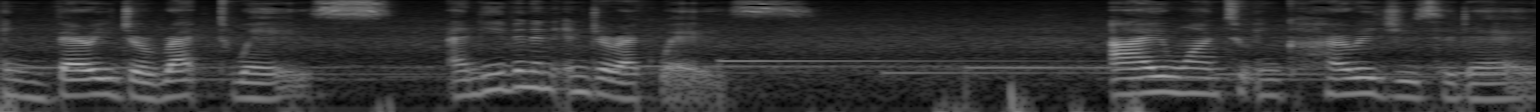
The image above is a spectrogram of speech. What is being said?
in very direct ways and even in indirect ways. I want to encourage you today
